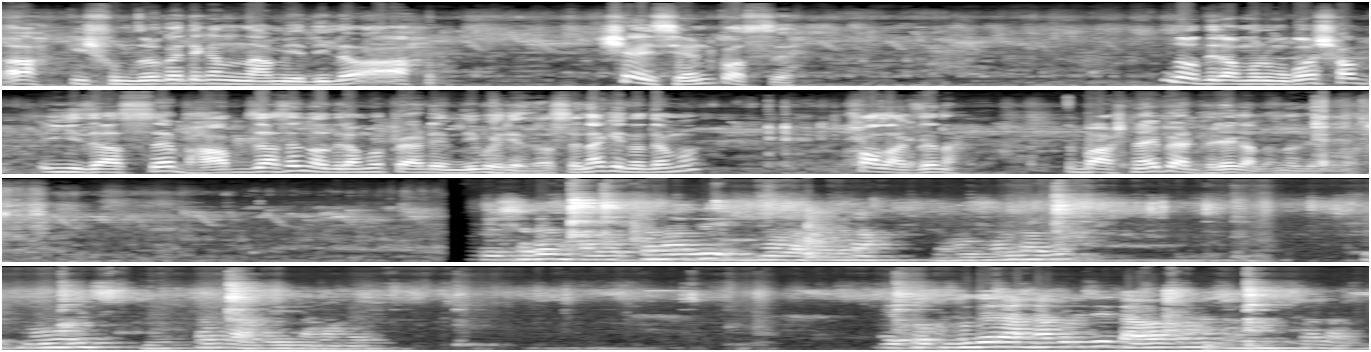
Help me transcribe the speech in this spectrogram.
আহ, কি সুন্দর করে দেখেন নামিয়ে দিল। আহ, সেই সেন্ট করছে। নদীর আমুর মুখ সব ই যাচ্ছে, ভাব যাচ্ছে, নদীর আমুর প্যাট এমনি ভরে যাচ্ছে। নাকি নদী আমু খাওয়া লাগছে না। বাসনায় প্যাট ভরে গেল নদী আমুর। এর সাথে ঝাল না হলে মজা লাগে না। ঝাল ঝাল লাগে লাগেই আমাদের। এত কিছু রান্না করেছি তাও কোনো ঝালসা লাগে।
